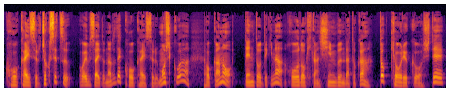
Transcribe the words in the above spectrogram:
公開する。直接ウェブサイトなどで公開する。もしくは他の伝統的な報道機関新聞だとかと協力をして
